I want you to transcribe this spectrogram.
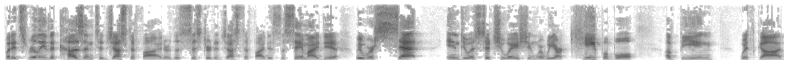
but it's really the cousin to justified or the sister to justified. It's the same idea. We were set into a situation where we are capable of being with God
